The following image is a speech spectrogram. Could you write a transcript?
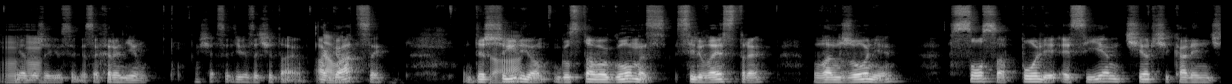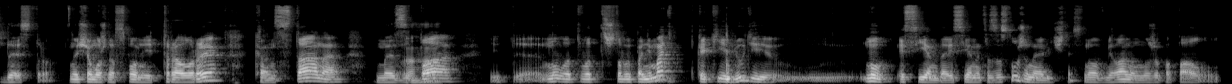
Угу. Я даже ее себе сохранил. Сейчас я тебе зачитаю. Давай. Агаци, Дешильо, да. Густаво Гомес, Сильвестре, Ванжони, Соса, Поли, Эсиен, Черчи, Калинич, Дестро. Ну, еще можно вспомнить Трауре, Констана, Мезба. Ага. И, ну, вот, вот, чтобы понимать, какие люди... Ну, Эсиен, да, Эсиен это заслуженная личность, но в Милан он уже попал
